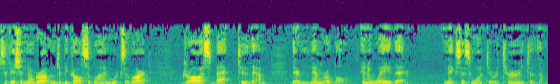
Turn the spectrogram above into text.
sufficient number of them to be called sublime works of art draw us back to them. They're memorable in a way that makes us want to return to them.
